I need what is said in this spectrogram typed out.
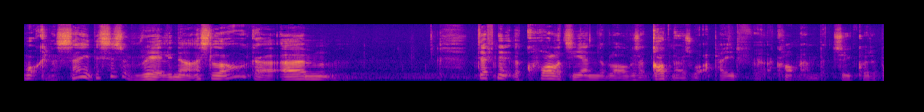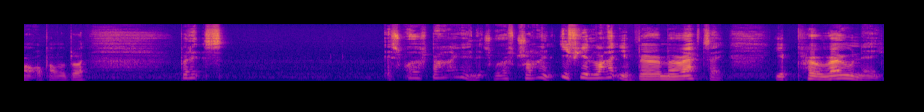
what can I say? This is a really nice lager. Um, definitely the quality end of lagers. God knows what I paid for it. I can't remember. Two quid a bottle probably. But it's it's worth buying. It's worth trying. If you like your Birra Moretti, your Peroni,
